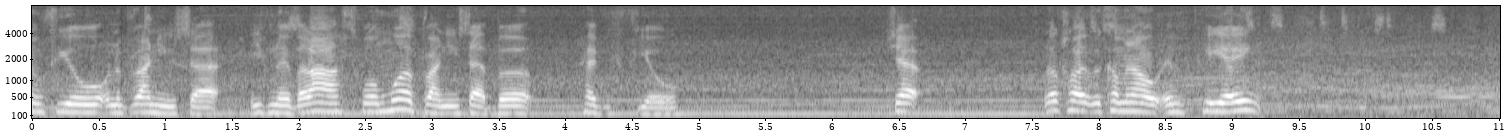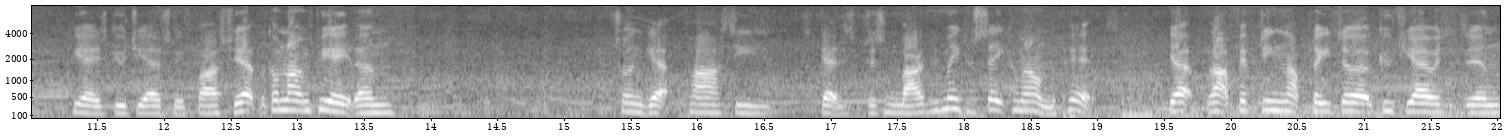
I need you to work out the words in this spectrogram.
on fuel on a brand new set, even though the last one were brand new set, but heavy fuel. Yep. Looks like we're coming out in P8. P8 is Gutierrez goes fast. Yep, we're coming out in P8 then. Try and get past these, get this position back. We make a mistake coming out in the pits. Yep, lap 15, lap later, Gutierrez is in.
